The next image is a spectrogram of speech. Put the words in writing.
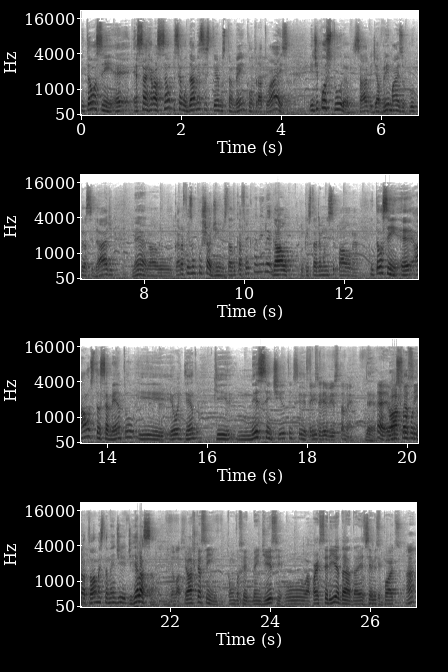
Então, assim, é, essa relação precisa mudar nesses termos também contratuais e de postura, sabe? De abrir mais o clube para a cidade, né? O cara fez um puxadinho no estado do café que não é nem legal, porque o estádio é municipal, né? Então, assim, é, há um distanciamento e eu entendo que nesse sentido tem que ser refeito. Tem que ser revisto também. É, é eu não acho só que assim, contratual, mas também de, de, relação. de, relação. Eu acho que assim, como você bem disse, o, a parceria da, da SM Sports. Hã?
